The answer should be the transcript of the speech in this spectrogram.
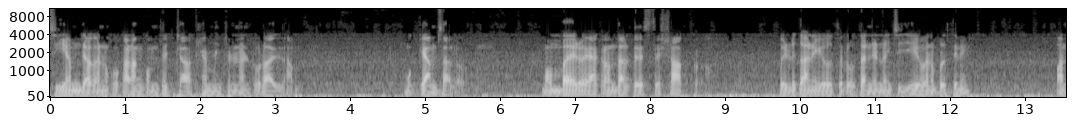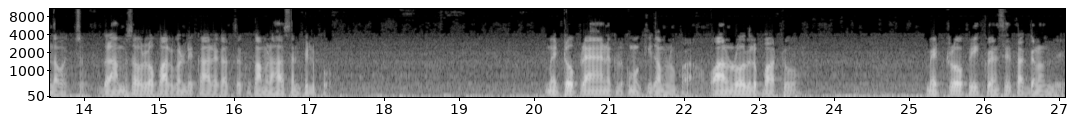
సీఎం జగన్కు కళంకం తెచ్చా? క్షమించండంటూ రాజీనామా. ముఖ్యాంశాలు. ముంబైలో ఎకరం ధర షాక్. పెళ్ళి కాని యువతులు తండ్రి నుంచి జీవన వృత్తిని పొందవచ్చు. గ్రామసభలో పాల్గొండి కార్యకర్తకు కమల్ హాసన్ పిలుపు. మెట్రో ప్రయాణికులకు ముఖ్య గమనిక. వారం రోజుల పాటు మెట్రో ఫ్రీక్వెన్సీ తగ్గనుంది.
